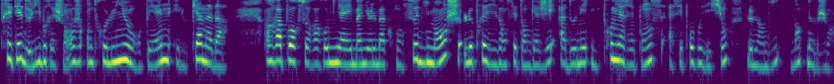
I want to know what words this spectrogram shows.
traité de libre-échange entre l'Union européenne et le Canada. Un rapport sera remis à Emmanuel Macron ce dimanche. Le président s'est engagé à donner une première réponse à ces propositions le lundi 29 juin.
